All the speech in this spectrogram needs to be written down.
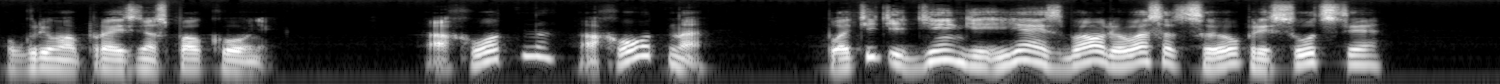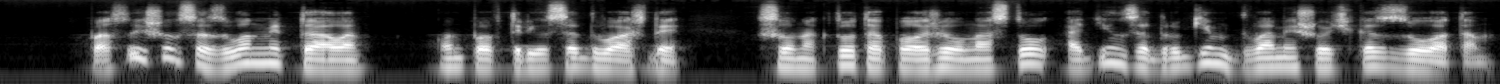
угрюмо произнес полковник. Охотно, охотно. Платите деньги, и я избавлю вас от своего присутствия. Послышался звон металла. Он повторился дважды, словно кто-то положил на стол один за другим два мешочка с золотом.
